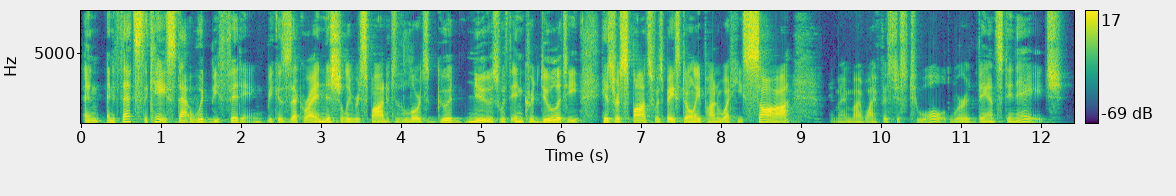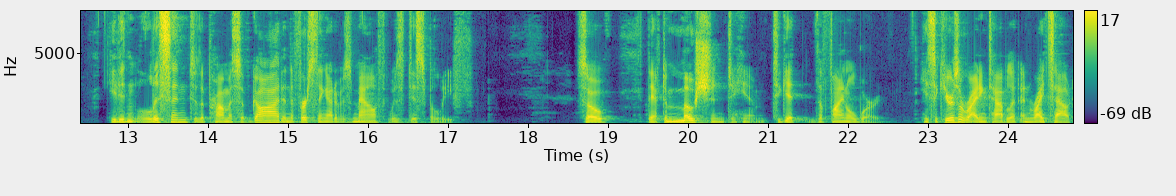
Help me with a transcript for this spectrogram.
And, and if that's the case, that would be fitting because Zechariah initially responded to the Lord's good news with incredulity. His response was based only upon what he saw. My, my wife is just too old. We're advanced in age. He didn't listen to the promise of God, and the first thing out of his mouth was disbelief. So they have to motion to him to get the final word. He secures a writing tablet and writes out,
